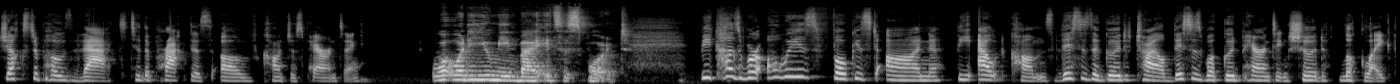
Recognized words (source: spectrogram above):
juxtapose that to the practice of conscious parenting? What, what do you mean by it's a sport? Because we're always focused on the outcomes. This is a good child. This is what good parenting should look like.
